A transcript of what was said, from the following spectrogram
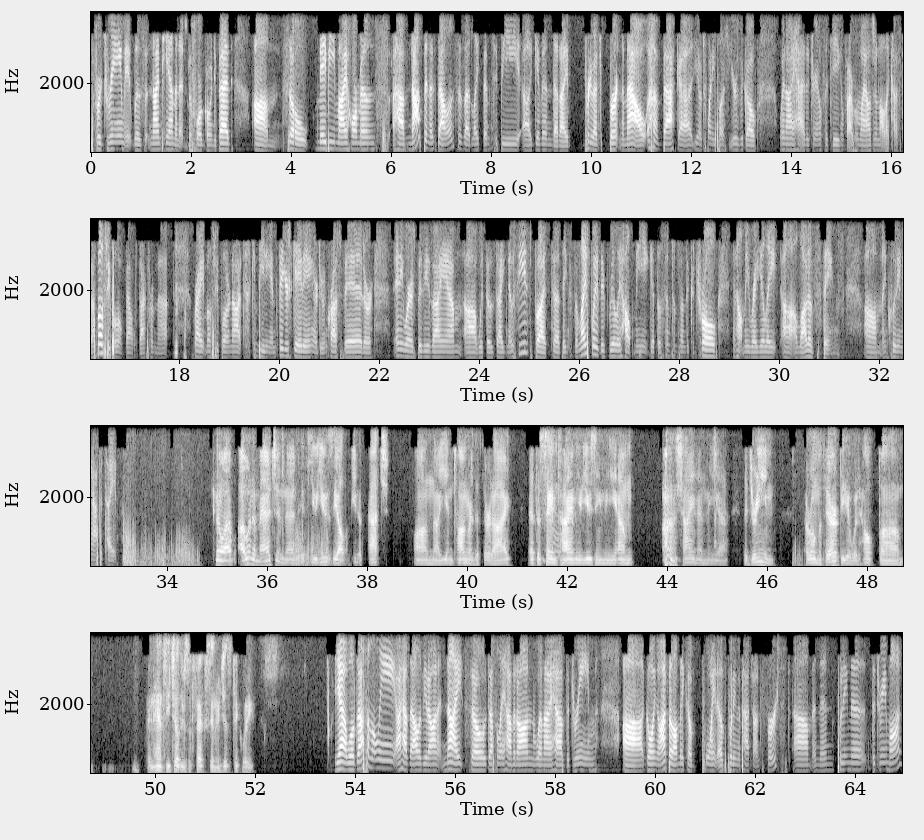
for Dream, it was 9 p.m. and before going to bed. Um, so maybe my hormones have not been as balanced as I'd like them to be, uh, given that I pretty much burnt them out back, uh, you know, 20 plus years ago when I had adrenal fatigue and fibromyalgia and all that kind of stuff. Most people don't bounce back from that, right? Most people are not competing in figure skating or doing CrossFit or anywhere as busy as I am uh, with those diagnoses. But uh, thanks to LifeWave, they've really helped me get those symptoms under control and helped me regulate uh, a lot of things um, including appetite. No, I, I would imagine that if you use the Alavida patch on uh, Yin Tang or the third eye, at the same mm-hmm. time you're using the um, Shine and the uh, the Dream aromatherapy, it would help um, enhance each other's effects synergistically. Yeah, well, definitely I have the Alavida on at night, so definitely have it on when I have the Dream uh, going on, but I'll make a point of putting the patch on first um, and then putting the, the dream on.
